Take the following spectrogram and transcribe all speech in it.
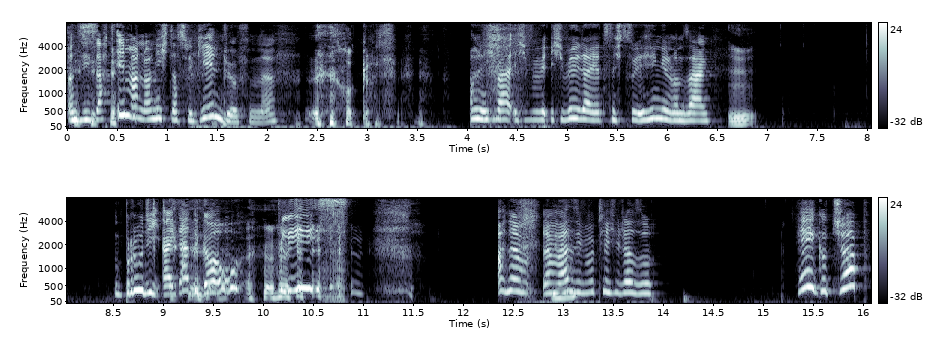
Und sie sagt immer noch nicht, dass wir gehen dürfen, ne? Oh Gott. Und ich war, ich will, ich will da jetzt nicht zu ihr hingehen und sagen, Mhm. Brudi, I gotta go, please. Und dann, dann war sie wirklich wieder so, hey, good job.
